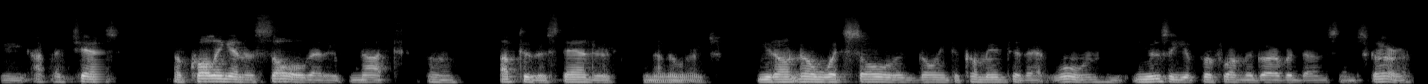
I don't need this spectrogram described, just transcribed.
the a chance of calling in a soul that is not uh, up to the standard. In other words, you don't know what soul is going to come into that womb. Usually you perform the Garbhadhan samskara.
